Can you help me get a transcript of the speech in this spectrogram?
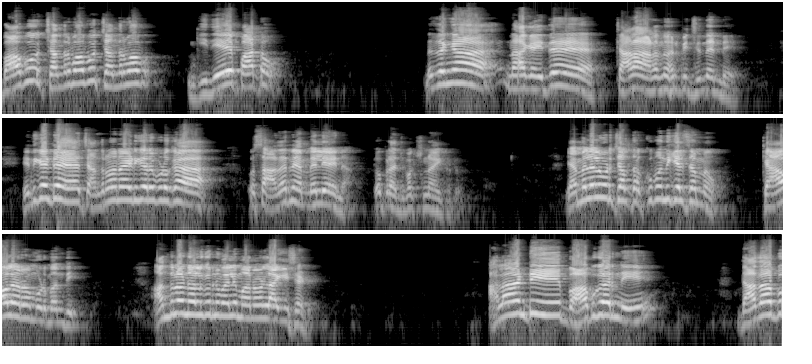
బాబు చంద్రబాబు చంద్రబాబు ఇదే పాఠం. నిజంగా నాకైతే చాలా ఆనందం అనిపించిందండి. ఎందుకంటే చంద్రబాబు నాయుడు గారు ఇప్పుడు ఒక ఒక సాధారణ ఎమ్మెల్యే అయినా ఒక ప్రతిపక్ష నాయకుడు. ఎమ్మెల్యేలు కూడా చాలా తక్కువ మంది గెలిచాం మేము. కేవలం ఇరవై మూడు మంది. అందులో నలుగురిని మళ్ళీ మనవాళ్ళు లాగేశాడు. అలాంటి బాబు గారిని దాదాపు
